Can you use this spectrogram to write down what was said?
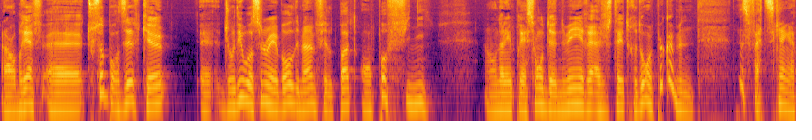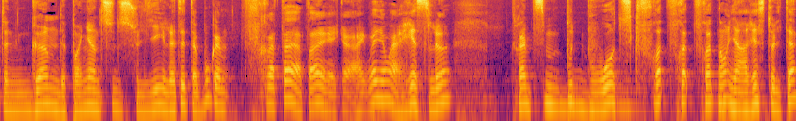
Alors bref, euh, tout ça pour dire que euh, Jody Wilson-Raybould et Mme Philpott ont pas fini. On a l'impression de nuire à Justin Trudeau, un peu comme une... C'est fatigant quand t'as une gomme de poignée en dessous du soulier. Là, t'as beau comme frotter à terre et voyons, elle reste là un petit bout de bois, tu frottes, frottes, frottes. Non, il en reste tout le temps.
